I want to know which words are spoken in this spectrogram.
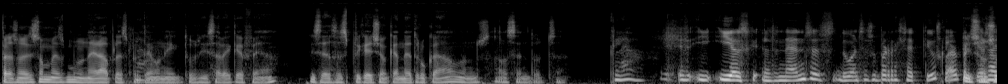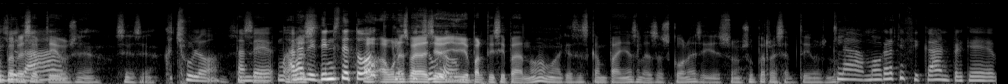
persones que són més vulnerables per Clar. tenir un ictus i saber què fer. Eh? I si s'explica això que han de trucar doncs, al 112. Clar. I, i els, els nens es, deuen ser superreceptius, clar, I perquè són és ajudar... superreceptius, sí. sí, sí. Que xulo, Sí, també. sí. A veure, dins de tot, al- Algunes que, que vegades jo, xulo. jo he participat no? en aquestes campanyes a les escoles i són superreceptius. No? Clar, molt gratificant, perquè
